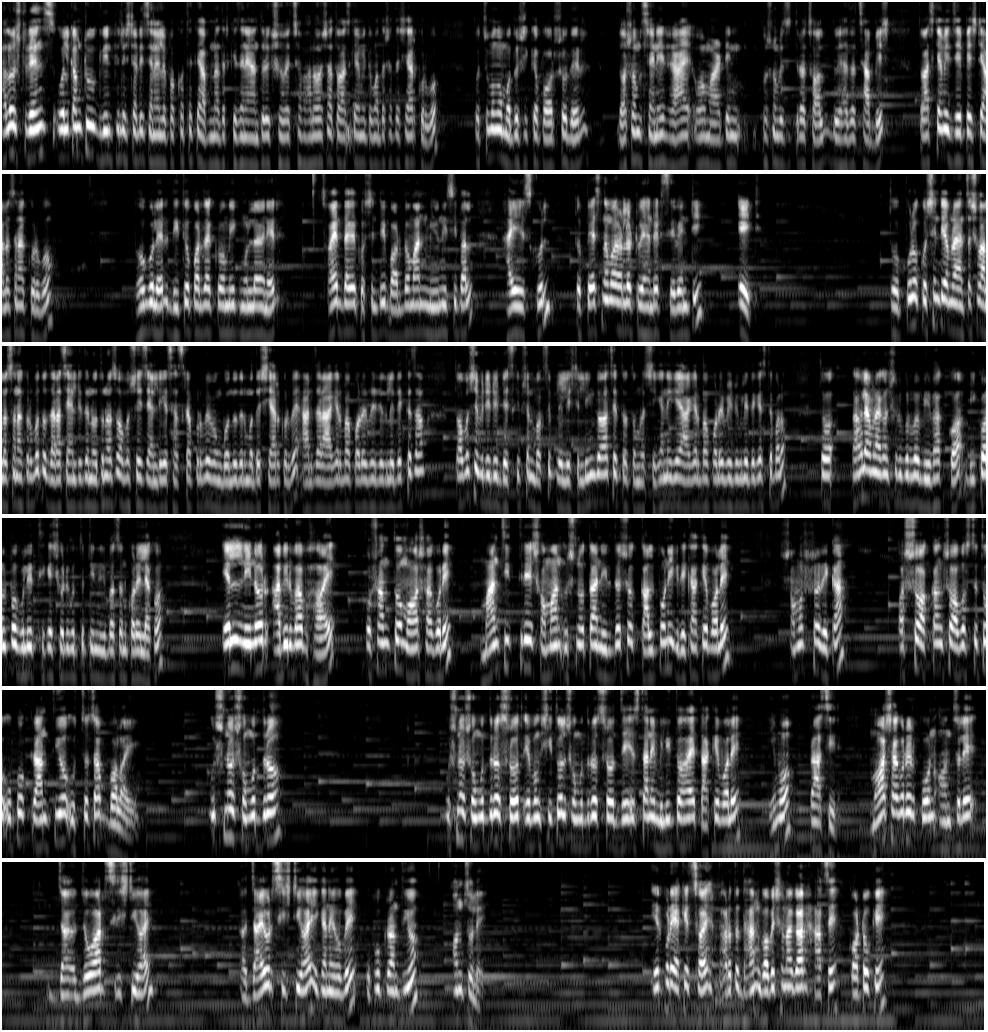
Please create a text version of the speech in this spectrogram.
Hello students welcome to Greenfield study চ্যানেলের পক্ষ থেকে আপনাদেরকে জানাই আন্তরিক শুভেচ্ছা, ভালোবাসা। তো আজকে আমি তোমাদের সাথে শেয়ার করব পশ্চিমবঙ্গ মধ্যশিক্ষা পর্ষদের দশম শ্রেণির রায় ও মার্টিন প্রশ্নবিচিত্র ছল দুই হাজার ছাব্বিশ। তো আজকে আমি যে পেজটি আলোচনা করব, ভূগোলের দ্বিতীয় পর্যায়ক্রমিক মূল্যায়নের ছয়ের দাগের কোশ্চেনটি বর্ধমান মিউনিসিপাল হাই স্কুল তো পেজ নাম্বার হলো টু হান্ড্রেড সেভেন্টি এইট তো পুরো কোশ্চেনটি আমরা অ্যান্সার সহ আলোচনা করব। তো যারা চ্যানেলটিতে নতুন আছো, অবশ্যই চ্যানেলটিকে সাবস্ক্রাইব করবে এবং বন্ধুদের মধ্যে শেয়ার করবে। আর যারা আগের বা পরের ভিডিওগুলি দেখতে চাও, তো অবশ্যই ভিডিওটির ডেসক্রিপশন বক্সে প্লেলিস্টের লিঙ্ক দেওয়া আছে। তো তোমরা সেখানে গিয়ে আগের বা পরের ভিডিওগুলি দেখে আসতে পারো। তো তাহলে আমরা এখন শুরু করব বিভাগ ক। বিকল্পগুলির থেকে সঠিক উত্তরটি নির্বাচন করে লেখো। এল নিনোর আবির্ভাব হয় প্রশান্ত মহাসাগরে। মানচিত্রে সমান উষ্ণতা নির্দেশক কাল্পনিক রেখাকে বলে। সমস্য রেখা অশ্ব অক্ষাংশ অবস্থিত উপক্রান্তীয় উচ্চচাপ বলয়ে। উষ্ণ সমুদ্র উষ্ণ সমুদ্র স্রোত এবং শীতল সমুদ্র স্রোত যে স্থানে মিলিত হয় তাকে বলে হিম প্রাচীর মহাসাগরের কোন অঞ্চলে জোয়ার সৃষ্টি হয় জায়র সৃষ্টি হয়, এখানে হবে উপক্রান্তীয় অঞ্চলে। এরপরে একের ছয়, ভারতের ধান গবেষণাগার আছে কটকে।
